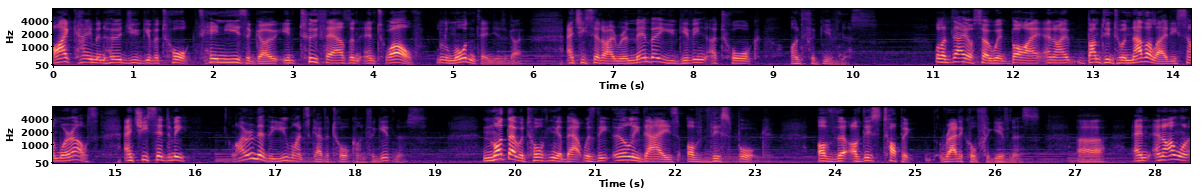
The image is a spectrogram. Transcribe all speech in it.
I came and heard you give a talk 10 years ago in 2012, a little more than 10 years ago. And she said, I remember you giving a talk on forgiveness. Well, a day or so went by and I bumped into another lady somewhere else. And she said to me, I remember you once gave a talk on forgiveness. And what they were talking about was the early days of this book, of, the, of this topic, radical forgiveness. Uh, and, and I want,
